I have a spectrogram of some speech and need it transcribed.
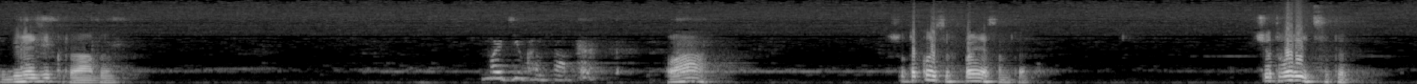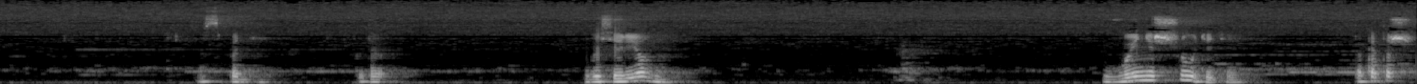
И грязи крабы. Come from? А! Что такое с FPS-то? Что творится-то? Господи. Это... Вы серьезно? Вы не шутите. Так это ж...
